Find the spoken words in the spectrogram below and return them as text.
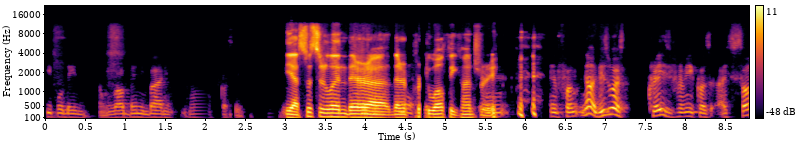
people they don't rob anybody, you know, because they. Yeah, Switzerland, they're uh, they're a pretty wealthy country. And, and from no, this was crazy for me because I saw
